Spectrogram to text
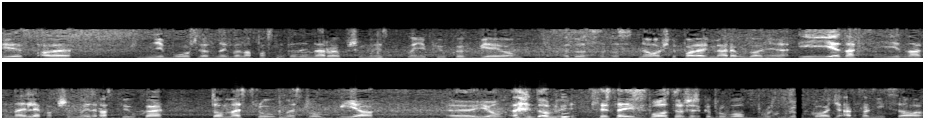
jest, ale nie było żadnego napastnika, no i Narwek przyjmuje spokojnie piłkę, wbijają dosyć, dosyć na ośle, ale w miarę udanie i jednak, jednak najlepa przyjmuje teraz piłkę, to Mestru, Mestru odbija e, ją, do, tutaj Bo troszeczkę próbował blokować Artanisa,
